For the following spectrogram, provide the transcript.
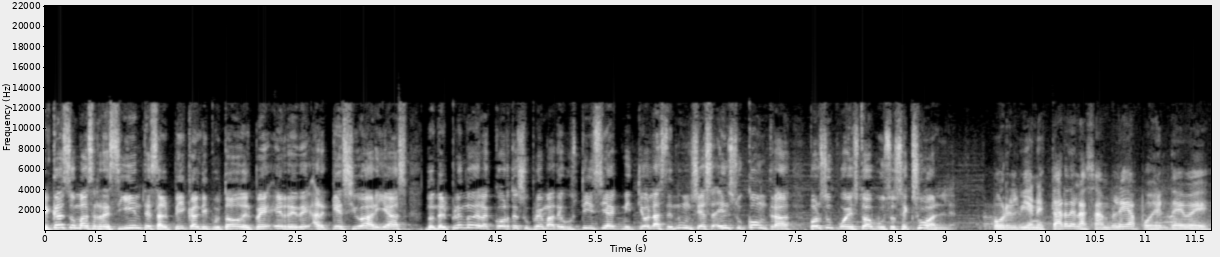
El caso más reciente salpica al diputado del PRD Arquesio Arias, donde el Pleno de la Corte Suprema de Justicia admitió las denuncias en su contra por supuesto abuso sexual. Por el bienestar de la Asamblea, pues él debe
